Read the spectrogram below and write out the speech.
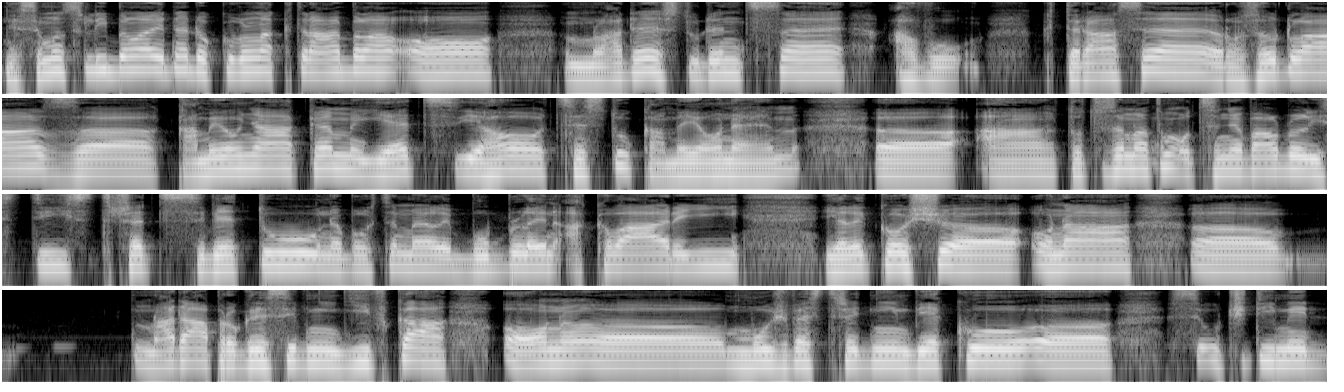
Mně se moc líbila jedna dokuvlna, která byla o mladé studence Avu, která se rozhodla s kamionákem jet jeho cestu kamionem eh, a to, co jsem na tom oceňoval, byl jistý střed světů, nebo chceme-li bublin, akvárií, jelikož eh, ona mladá progresivní dívka, on uh, muž ve středním věku uh, s určitými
